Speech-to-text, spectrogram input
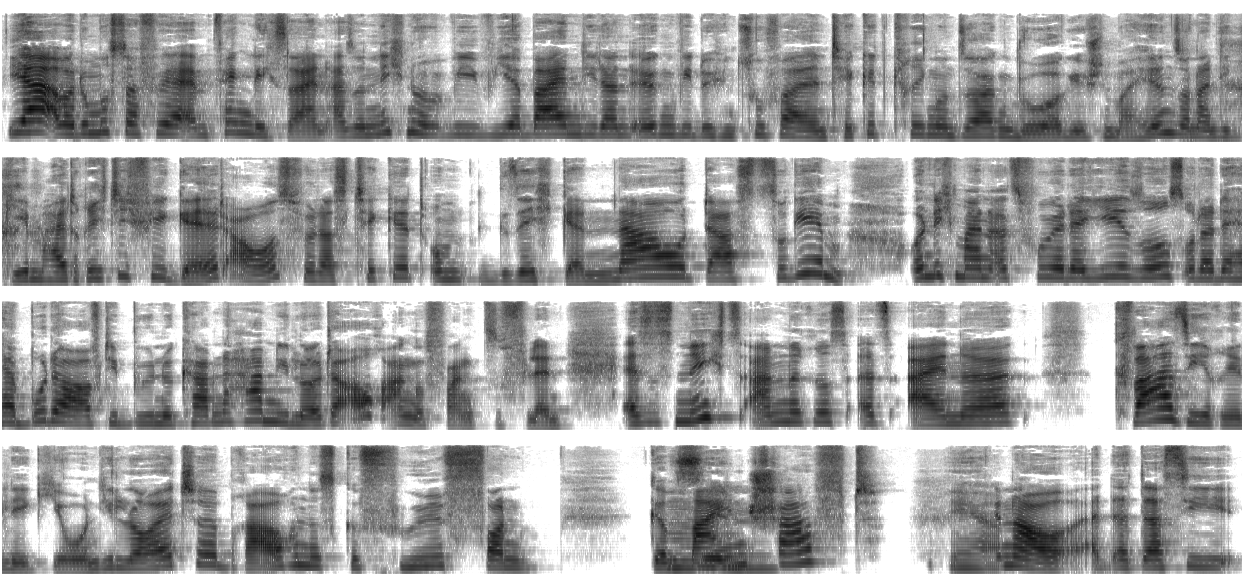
Ja, aber du musst dafür ja empfänglich sein. Also nicht nur wie wir beiden, die dann irgendwie durch einen Zufall ein Ticket kriegen und sagen, boah, geh schon mal hin, sondern die geben halt richtig viel Geld aus für das Ticket, um sich genau das zu geben. Und ich meine, als früher der Jesus oder der Herr Buddha auf die Bühne kam, da haben die Leute auch angefangen zu flennen. Es ist nichts anderes als eine Quasi-Religion. Die Leute brauchen das Gefühl von Gemeinschaft. Ja. Genau, dass sie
